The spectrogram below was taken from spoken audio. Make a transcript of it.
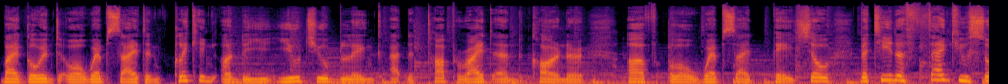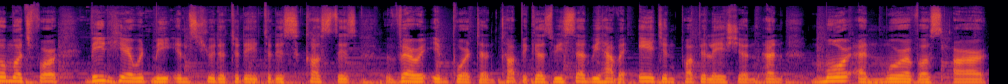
by going to our website and clicking on the YouTube link at the top right hand corner of our website page. So, Bettina, thank you so much for being here with me in studio today to discuss this very important topic. As we said, we have an aging population and more and more more of us are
